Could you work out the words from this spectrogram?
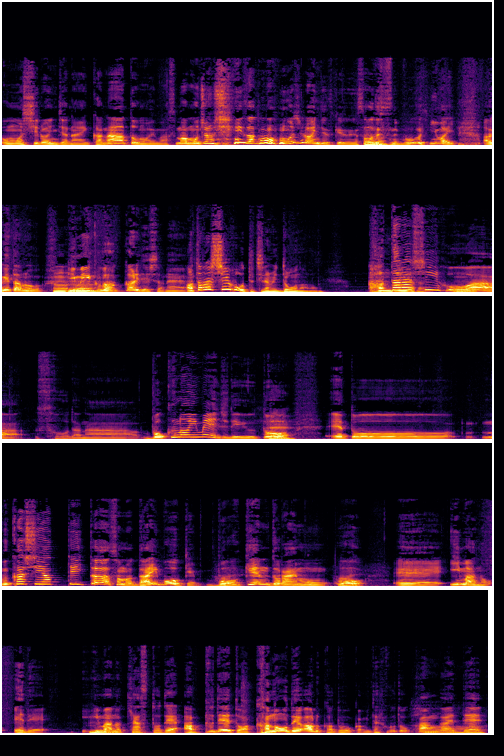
面白いんじゃないかなと思います、まあ、もちろん新作も面白いんですけどね、そうですね、僕、今挙げたのうんうん、リメイクばっかりでしたね。新しい方ってちなみにどうなの？新しい方、は、そうだな、僕のイメージで言うと、え。えっと、昔やっていたその大冒険、冒険ドラえもんを、はいえー今の絵で、今のキャストでアップデートは可能であるかどうかみたいなことを考えて、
